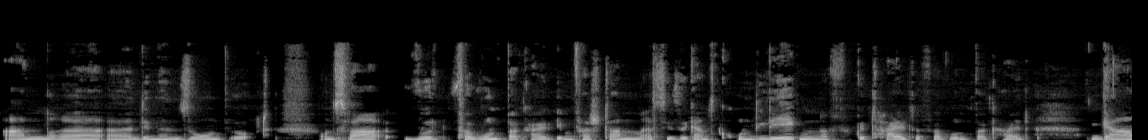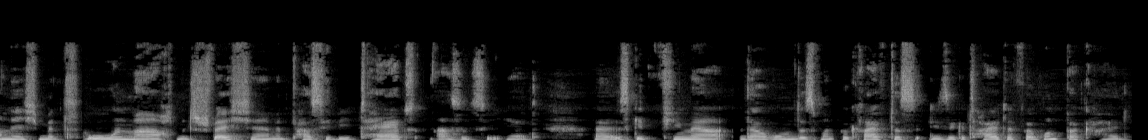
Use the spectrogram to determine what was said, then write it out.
andere äh, Dimension wirkt. Und zwar wird Verwundbarkeit eben verstanden als diese ganz grundlegende, geteilte Verwundbarkeit, gar nicht mit Ohnmacht, mit Schwäche, mit Passivität assoziiert. Äh, es geht vielmehr darum, dass man begreift, dass diese geteilte Verwundbarkeit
